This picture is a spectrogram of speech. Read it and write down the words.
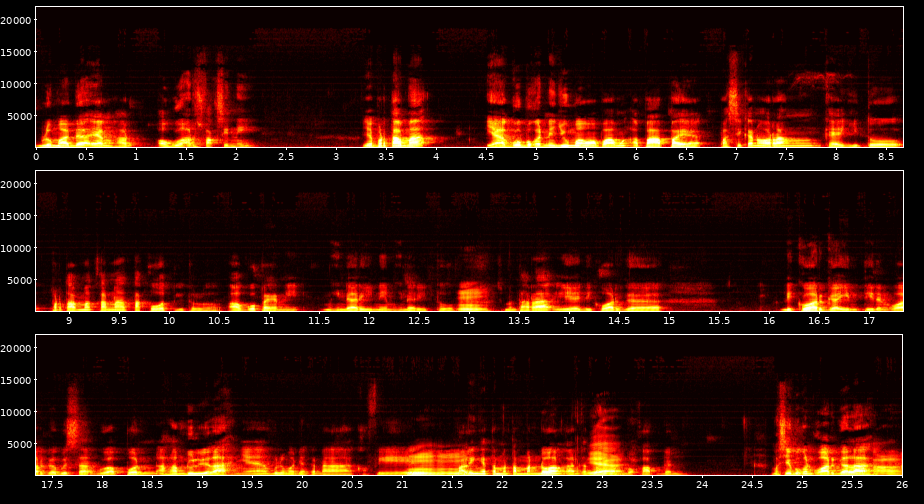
belum ada yang harus, oh gue harus vaksin nih. Ya pertama, ya gue bukannya cuma apa apa ya, pasti kan orang kayak gitu pertama karena takut gitu loh. Oh gue pengen nih menghindari ini, menghindari itu. Hmm. Sementara ya di keluarga di keluarga inti dan keluarga besar gua pun alhamdulillahnya belum ada yang kena covid Hmm. paling ya teman-teman doang kan ke Iya. teman bokap dan maksudnya bukan keluarga lah Ah,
